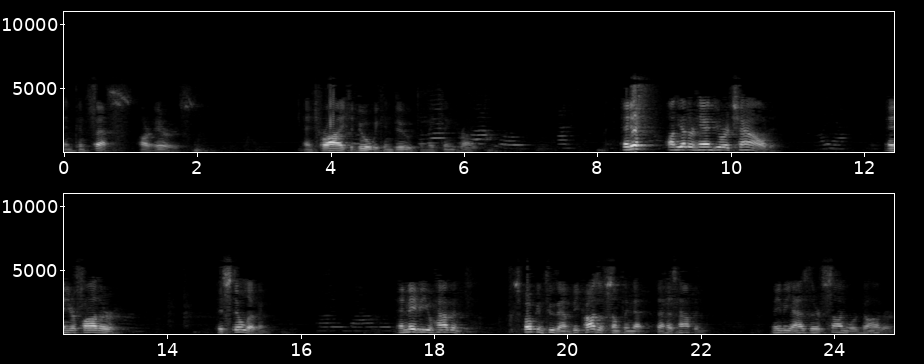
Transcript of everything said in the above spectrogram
and confess our errors and try to do what we can do to make things right? And if on the other hand, you're a child and your father is still living. And maybe you haven't spoken to them because of something that, that has happened. Maybe as their son or daughter,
